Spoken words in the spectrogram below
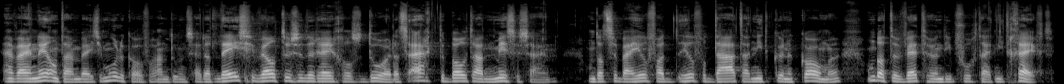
En wij in Nederland daar een beetje moeilijk over aan doen zijn. Dat lees je wel tussen de regels door. Dat ze eigenlijk de boot aan het missen zijn omdat ze bij heel veel, heel veel data niet kunnen komen, omdat de wet hun die bevoegdheid niet geeft.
